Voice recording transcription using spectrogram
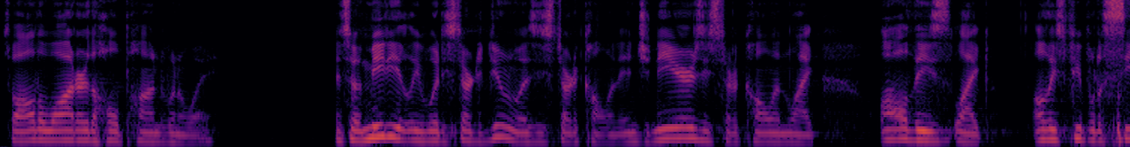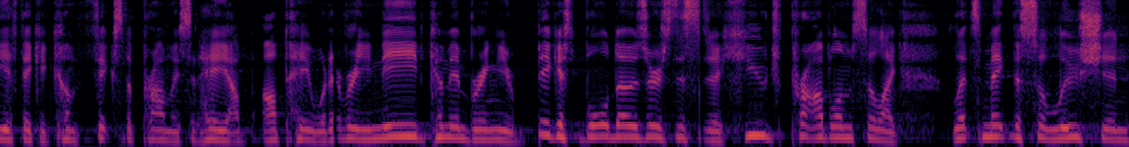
So all the water, the whole pond went away. And so immediately what he started doing was he started calling engineers, he started calling like all these like all these people to see if they could come fix the problem. He said, Hey, I'll, I'll, pay whatever you need. Come in, bring your biggest bulldozers. This is a huge problem. So, like, let's make the solution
